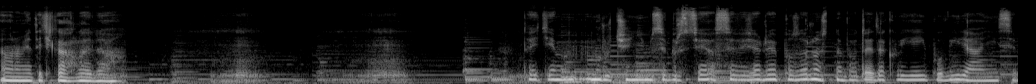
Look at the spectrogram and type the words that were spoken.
A ona mě teďka hledá. Tady tím mručením si prostě asi vyžaduje pozornost, nebo to je takový její povídání si.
